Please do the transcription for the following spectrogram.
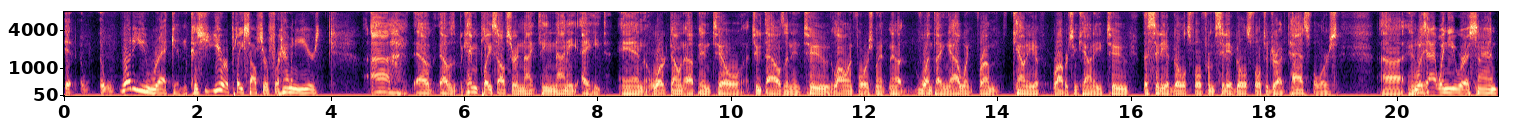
it, what do you reckon? Because you were a police officer for how many years? Uh, I was became a police officer in 1998 and worked on up until 2002 law enforcement. Now, one thing, I went from county of Robertson County to the city of Goldsville, from city of Goldsville to drug task force. Uh, was that when you were assigned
